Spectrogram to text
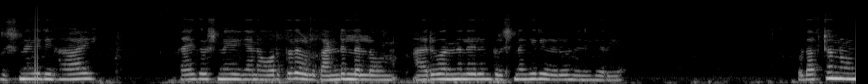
കൃഷ്ണഗിരി. ഹായ്. ഹായ് കൃഷ്ണഗിരി. ഞാൻ ഓർത്തതേ ഉള്ളൂ. കണ്ടില്ലല്ലോ എന്ന് ആര് വന്നില്ലെങ്കിലും കൃഷ്ണഗിരി വരുമെന്ന് എനിക്കറിയാം. ഗുഡ് ആഫ്റ്റർനൂൺ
